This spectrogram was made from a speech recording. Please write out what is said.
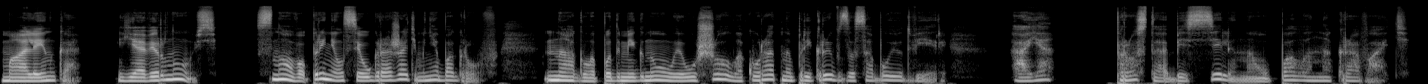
«Малинка, я вернусь». Снова принялся угрожать мне Багров. Нагло подмигнул и ушел, аккуратно прикрыв за собою дверь. А я просто обессиленно упала на кровать.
